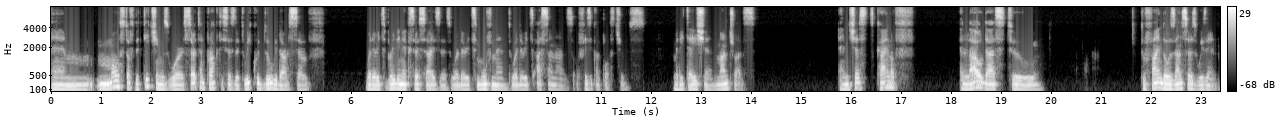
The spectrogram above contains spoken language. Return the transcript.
um, most of the teachings were certain practices that we could do with ourselves whether it's breathing exercises, whether it's movement, whether it's asanas or physical postures, meditation, mantras, and just kind of allowed us to to find those answers within.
